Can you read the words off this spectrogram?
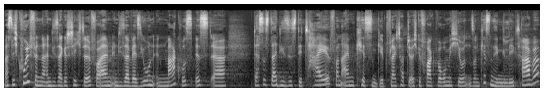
Was ich cool finde an dieser Geschichte, vor allem in dieser Version in Markus, ist, äh, dass es da dieses Detail von einem Kissen gibt. Vielleicht habt ihr euch gefragt, warum ich hier unten so ein Kissen hingelegt habe.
